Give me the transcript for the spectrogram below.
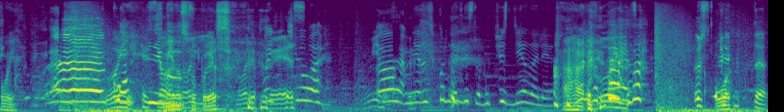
ой, всё, Минус ноль Вы FPS. чё? Минус А, мне до сих пор не отвисло. Вы что сделали? Ага. Ну что О. это?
